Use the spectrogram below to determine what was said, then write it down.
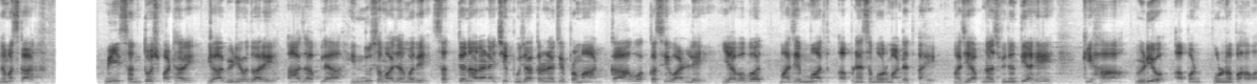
नमस्कार. मी संतोष पाठारे. या व्हिडिओद्वारे आज आपल्या हिंदू समाजामध्ये सत्यनारायणाची पूजा करण्याचे प्रमाण का व कसे वाढले याबाबत माझे मत आपणासमोर मांडत आहे. माझी आपणास विनंती आहे की हा व्हिडिओ आपण पूर्ण पाहावा.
